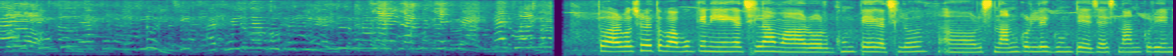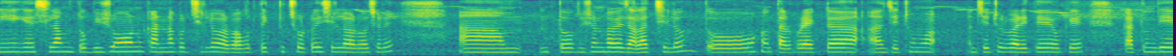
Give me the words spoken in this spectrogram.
চাইেন না তো আর বছরে তো বাবুকে নিয়ে গেছিলাম আর ওর ঘুম পেয়ে গেছিল। ওর স্নান করলে ঘুম পেয়ে যায়। স্নান করিয়ে নিয়ে গেছিলাম তো ভীষণ কান্না করছিল আর বাবুর তো একটু ছোটোই ছিল আর বছরে। তো ভীষণভাবে জ্বালাচ্ছিল। তো তারপরে একটা জেঠুমা, জেঠুর বাড়িতে ওকে কার্টুন দিয়ে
